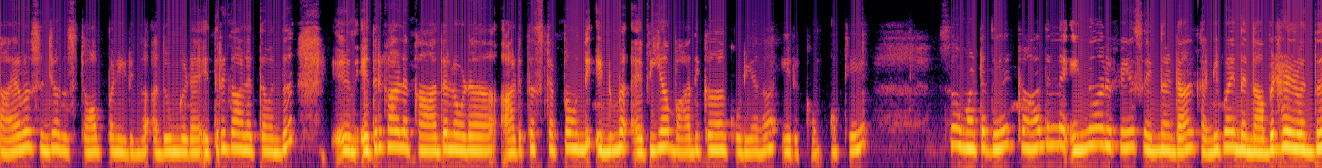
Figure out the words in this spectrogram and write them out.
தயவு செஞ்சு அதை ஸ்டாப் பண்ணிவிடுங்க அது உங்களோட எதிர்காலத்தை வந்து எ எதிர்கால காதலோட அடுத்த ஸ்டெப்பை வந்து இன்னும் ஹெவியாக பாதிக்கக்கூடியதாக இருக்கும். ஓகே. ஸோ மற்றது காதலில் இன்னொரு ஃபேஸ் என்னன்னா, கண்டிப்பாக இந்த நபர்கள் வந்து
